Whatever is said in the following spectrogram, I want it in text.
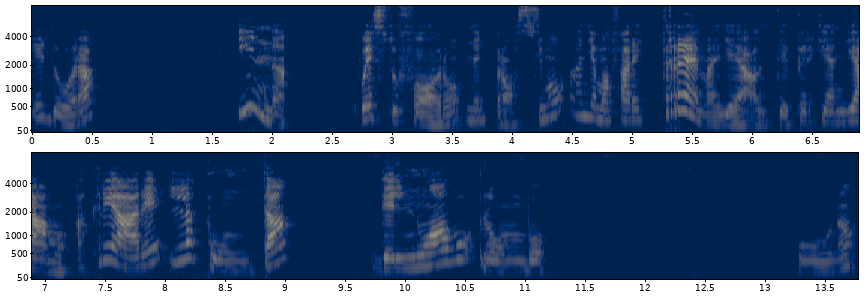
ed ora in questo foro nel prossimo andiamo a fare 3 maglie alte perché andiamo a creare la punta del nuovo rombo. 1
